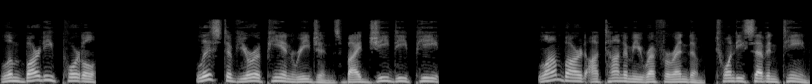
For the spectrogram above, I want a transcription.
Lombardy portal. List of European regions by GDP Lombard autonomy referendum, 2017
